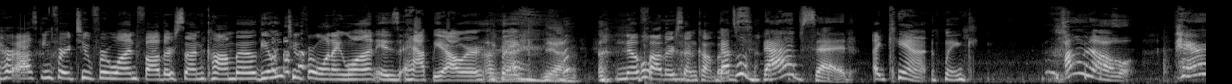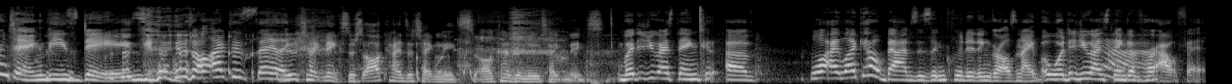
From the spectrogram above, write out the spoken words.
her asking for a two for one father son combo. The only two for one I want is happy hour. Okay. yeah. No father son combos. That's what Babs said. I can't. Like, I don't know. Parenting these days is all I have to say. Like, New techniques. There's all kinds of techniques. All kinds of new techniques. what did you guys think of? Well, I like how Babs is included in Girls' Night, but what did you guys think of her outfit?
